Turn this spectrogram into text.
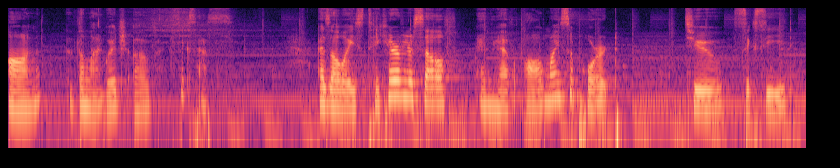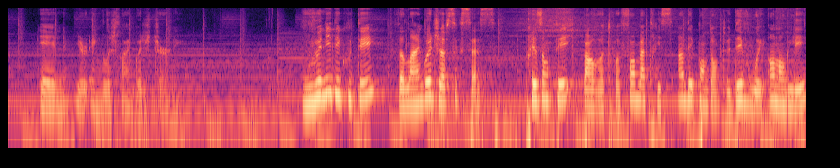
on the language of success. As always, take care of yourself, and you have all my support to succeed in your English language journey. Vous venez d'écouter The Language of Success présenté par votre formatrice indépendante dévouée en anglais,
